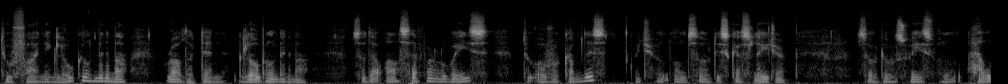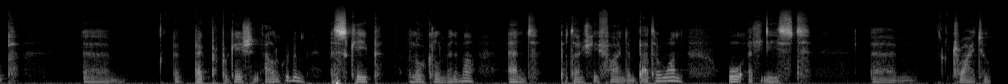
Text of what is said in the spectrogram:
to finding local minima rather than global minima. So there are several ways to overcome this, which we'll also discuss later. So those ways will help um, a backpropagation algorithm escape local minima and potentially find a better one, or at least um, try to.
